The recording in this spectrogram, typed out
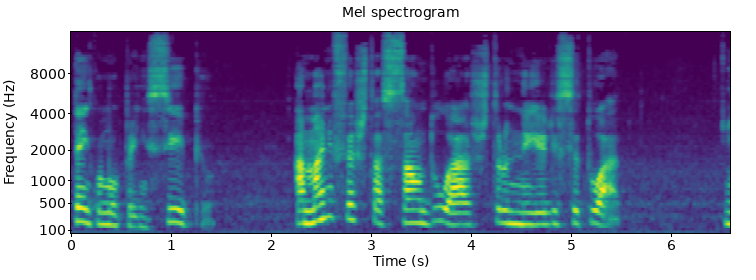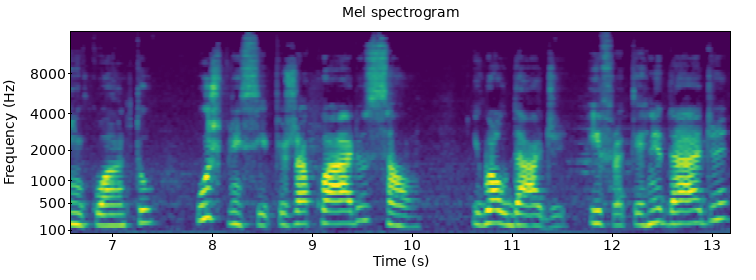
tem como princípio a manifestação do astro nele situado, enquanto os princípios de Aquário são igualdade e fraternidade,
